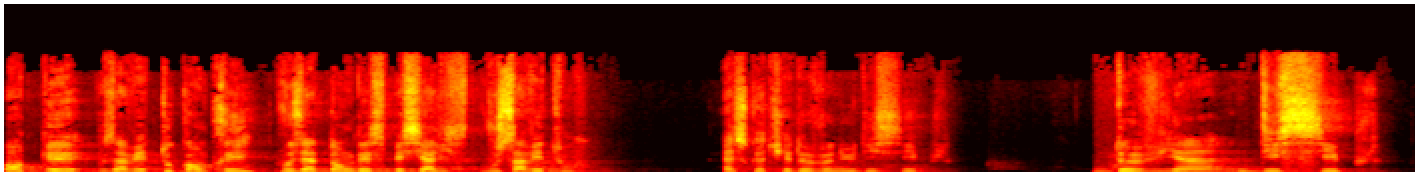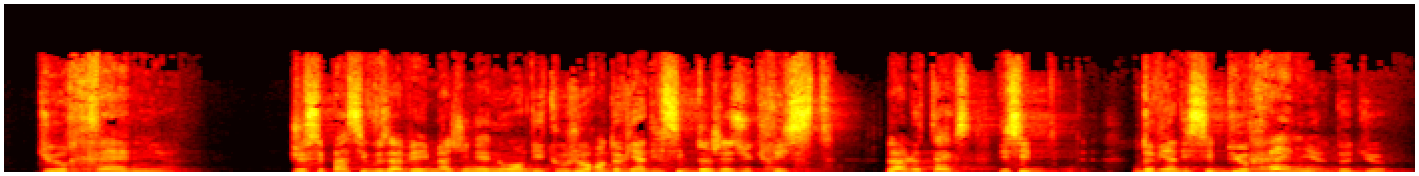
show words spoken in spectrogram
Ok, vous avez tout compris, vous êtes donc des spécialistes, vous savez tout. Est-ce que tu es devenu disciple? Deviens disciple du règne. Je ne sais pas si vous avez imaginé, nous on dit toujours, on devient disciple de Jésus-Christ. Là, le texte, disciple devient disciple du règne de Dieu.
